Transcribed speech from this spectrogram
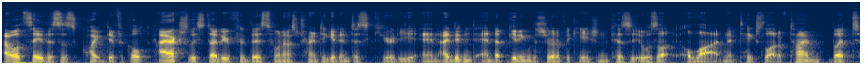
I would say this is quite difficult. I actually studied for this when I was trying to get into security and I didn't end up getting the certification because it was a, a lot and it takes a lot of time. But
